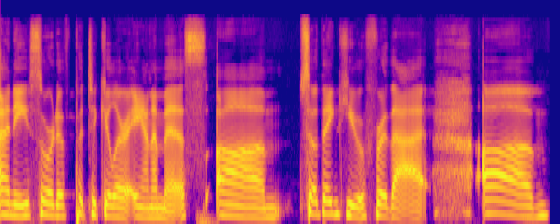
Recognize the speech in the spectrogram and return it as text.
any sort of particular animus. Um, so thank you for that. Um,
